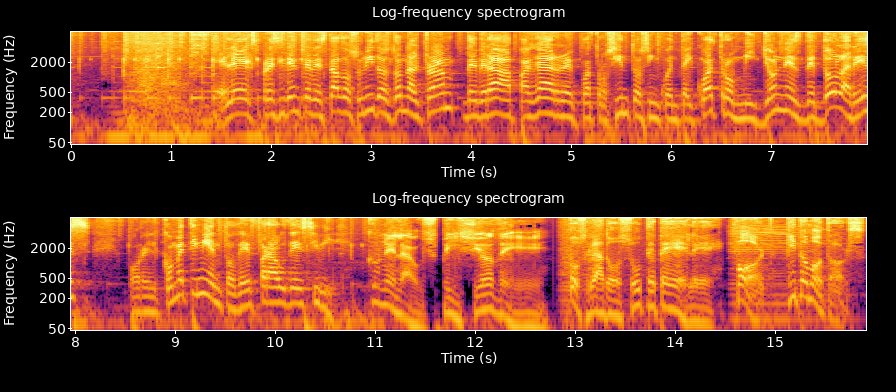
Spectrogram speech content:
El expresidente de Estados Unidos, Donald Trump, deberá pagar 454 millones de dólares por el cometimiento de fraude civil. Con el auspicio de Posgrados UTPL. Ford, Quito Motors.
